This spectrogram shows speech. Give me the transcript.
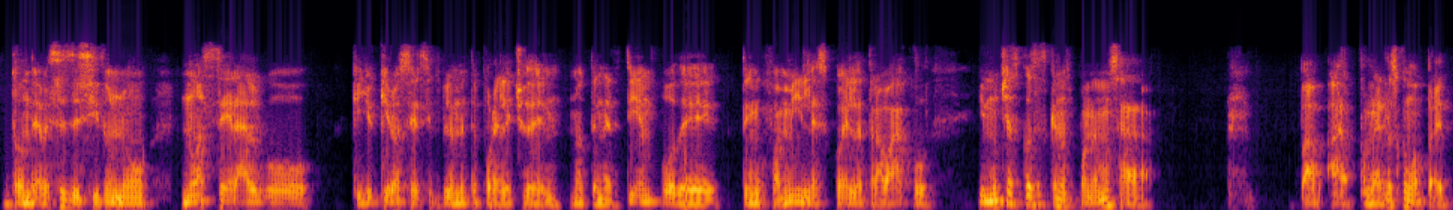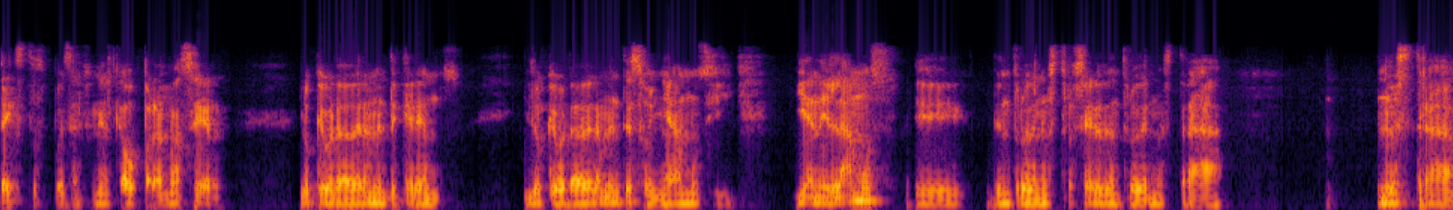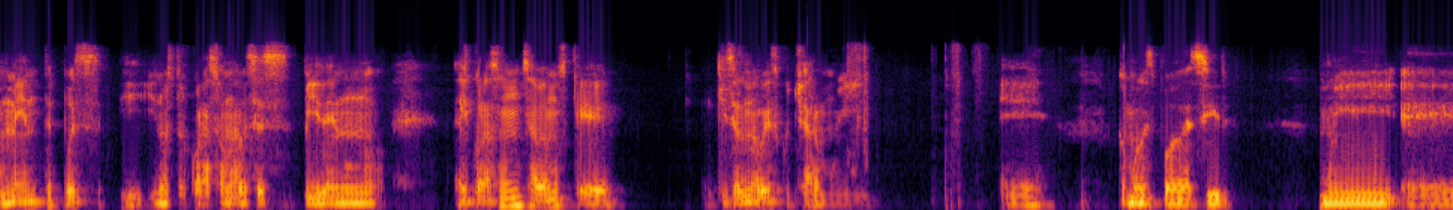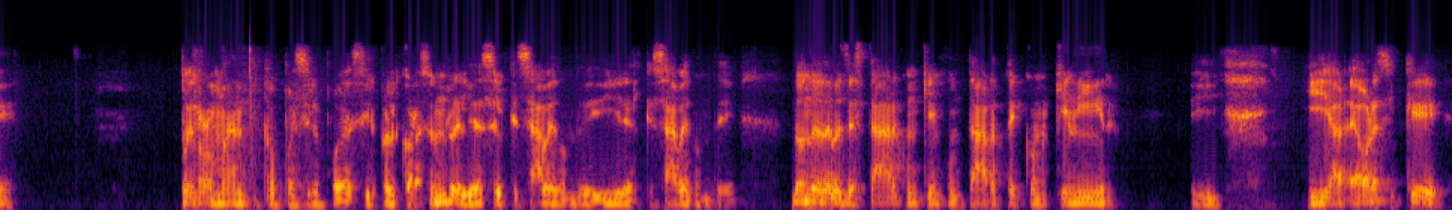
donde a veces decido no, no hacer algo que yo quiero hacer simplemente por el hecho de no tener tiempo, de tengo familia, escuela, trabajo y muchas cosas que nos ponemos a a, ponerlos como pretextos, pues al fin y al cabo, para no hacer lo que verdaderamente queremos y lo que verdaderamente soñamos y, anhelamos eh, dentro de nuestro ser, dentro de nuestra nuestra mente, pues, y, nuestro corazón a veces piden uno. El corazón sabemos que quizás me voy a escuchar muy, eh, ¿cómo les puedo decir? Muy, eh, pues romántico, pues si lo puedo decir, pero el corazón en realidad es el que sabe dónde ir, el que sabe dónde, dónde debes de estar, con quién juntarte, con quién ir. Y, y ahora sí que,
